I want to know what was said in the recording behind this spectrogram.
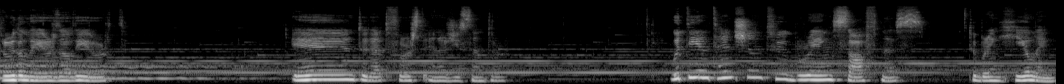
through the layers of the earth into that first energy center with the intention to bring softness, to bring healing.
